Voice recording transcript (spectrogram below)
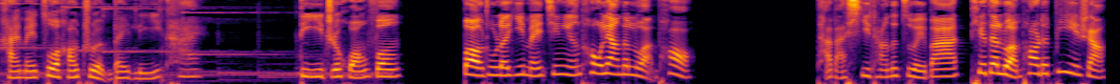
还没做好准备离开。第一只黄蜂抱住了一枚晶莹透亮的卵泡，它把细长的嘴巴贴在卵泡的壁上，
